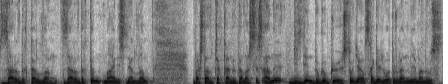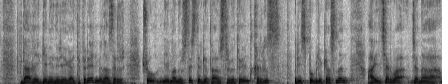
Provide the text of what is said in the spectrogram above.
зарылдыктан улам зарылдыктын маанисинен улам башталып жатканы талашсыз. Аны биздин бүгүнкү студиябызга келип отурган мейманыбыз дагы кененирээк айтып берейин мен азыр ушул мейманыбызды сиздерге тааныштырып өтөйүн кыргыз республикасынын айыл чарба жана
